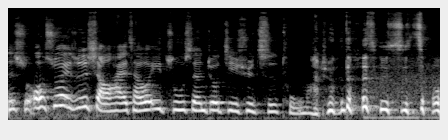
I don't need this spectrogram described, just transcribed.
是说哦，所以就是小孩才会一出生就继续吃土嘛，就他其实走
